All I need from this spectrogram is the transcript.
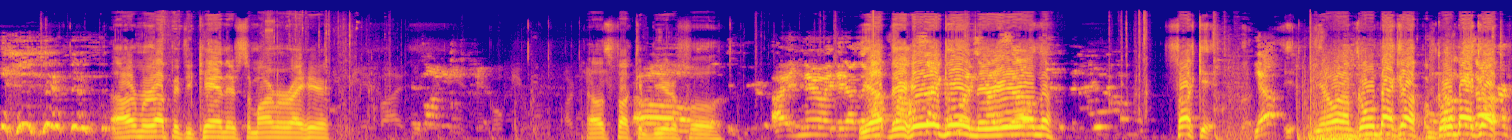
Armor up if you can. There's some armor right here. That was fucking oh. beautiful. I knew it. Dude. I Yep, they're here again. They're here on the. Fuck it. Yep. You know what? I'm going back up. I'm going back up. armor.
